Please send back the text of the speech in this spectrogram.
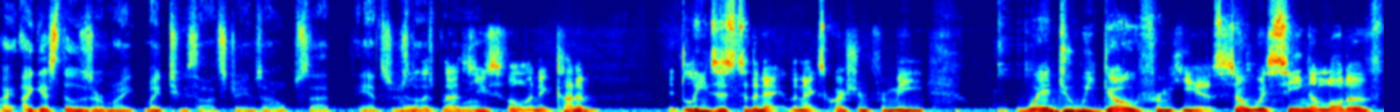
I, I guess those are my, my two thoughts, James. I hope that answers No, those that, that's well. useful, and it kind of it leads us to the next the next question for me. Where do we go from here? So we're seeing a lot of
